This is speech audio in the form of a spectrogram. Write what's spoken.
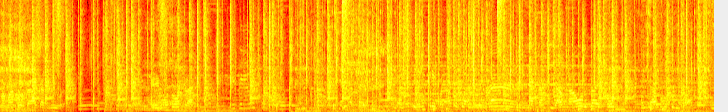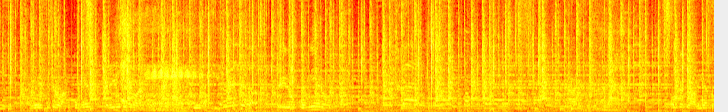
Vamos a colocar la carnívora. Tenemos otra. Tenemos preparada lo van a comer, creo que lo van a comer. Se lo comieron. Ah, Otra todavía no.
